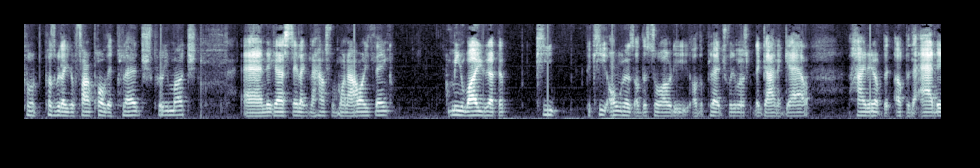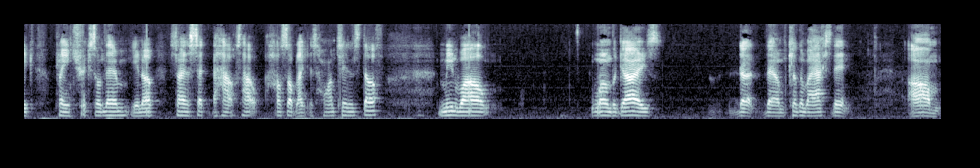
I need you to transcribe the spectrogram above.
be like the final part of their pledge, pretty much, and they gotta stay like in the house for one hour, I think. Meanwhile, you got the key the key owners of the sorority of the pledge, pretty much the guy and the gal, hiding up the, up in the attic, playing tricks on them, you know, trying to set the house out, house up like it's haunted and stuff. Meanwhile, one of the guys that that um, killed him by accident um,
